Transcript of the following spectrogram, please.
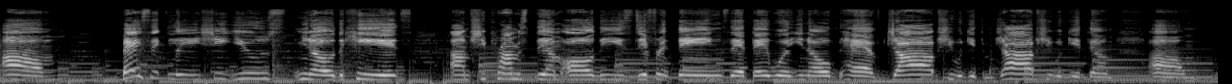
um, basically, she used, you know, the kids. Um, she promised them all these different things that they would, you know, have jobs. She would get them jobs. She would get them um,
